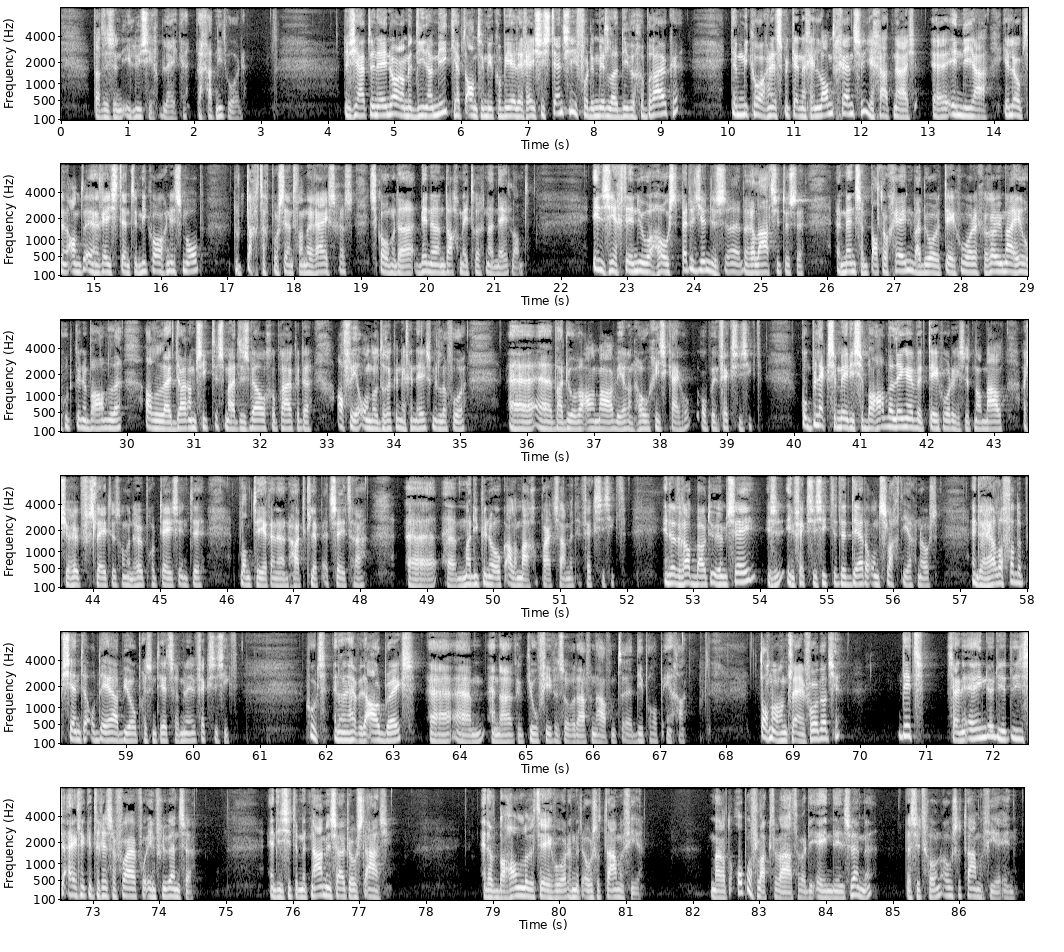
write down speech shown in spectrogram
dat is een illusie gebleken. Dat gaat niet worden. Dus je hebt een enorme dynamiek, je hebt antimicrobiële resistentie voor de middelen die we gebruiken. De micro-organismen kennen geen landgrenzen. Je gaat naar uh, India, je loopt een, een resistente micro-organisme op doet 80% van de reizigers. Ze komen daar binnen een dag mee terug naar Nederland. Inzichten in nieuwe host pathogen, dus uh, de relatie tussen een mens en pathogeen, waardoor we tegenwoordig reuma heel goed kunnen behandelen, allerlei darmziektes, maar het is wel gebruiken de afweeronderdrukkende geneesmiddelen voor, uh, uh, waardoor we allemaal weer een hoog risico krijgen op, op infectieziekten complexe medische behandelingen. Tegenwoordig is het normaal als je heup versleten is om een heupprothese in te planteren en hartklep, et cetera. Uh, uh, maar die kunnen ook allemaal gepaard zijn met infectieziekten. In het Radboud UMC is infectieziekte de derde ontslagdiagnose. En de helft van de patiënten op de RHBO presenteert zich met een infectieziekte. Goed, en dan hebben we de outbreaks. Uh, um, en daar, de Q-fever zullen we daar vanavond dieper op ingaan. Toch nog een klein voorbeeldje. Dit zijn de eenden. Dit is eigenlijk het reservoir voor influenza. En die zitten met name in Zuidoost-Azië. En dat behandelen we tegenwoordig met oseltamivir. Maar het oppervlaktewater waar die eenden in zwemmen, daar zit gewoon oseltamivir in.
